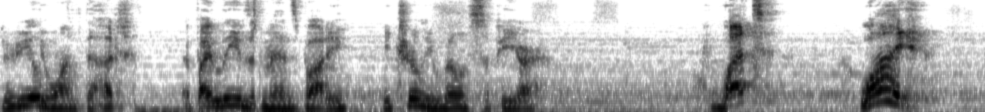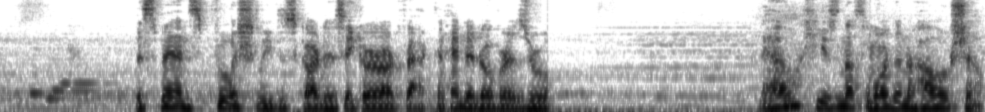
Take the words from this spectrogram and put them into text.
You really want that? If I leave this man's body, he truly will disappear. What? Why? This man's foolishly discarded his sacred artifact and handed over his rule. Now he is nothing more than a hollow shell.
